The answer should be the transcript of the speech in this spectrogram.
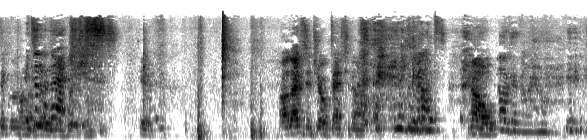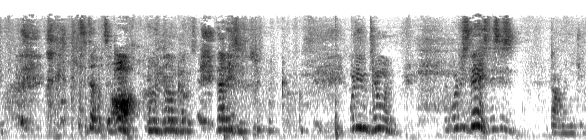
stick with on It's in the Bills net. position. Here. Oh, that's a joke. That's not. Goes. No. Okay, fine. That was it. Oh. oh Down goes. That is. What are you doing? What is this? This is. Dom, I need you.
